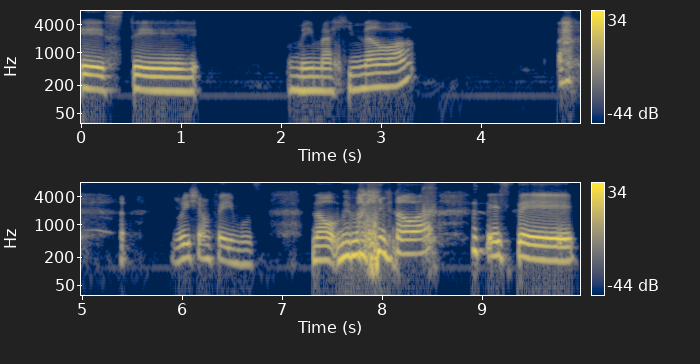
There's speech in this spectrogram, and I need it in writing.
Este, me imaginaba Rich and Famous. No, me imaginaba este,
